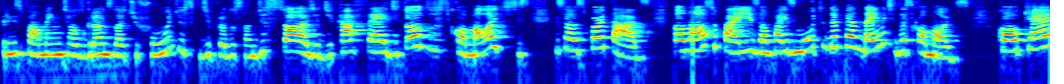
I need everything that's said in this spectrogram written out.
Principalmente aos grandes latifúndios de produção de soja, de café, de todos os commodities que são exportados. Então, nosso país é um país muito dependente das commodities. Qualquer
